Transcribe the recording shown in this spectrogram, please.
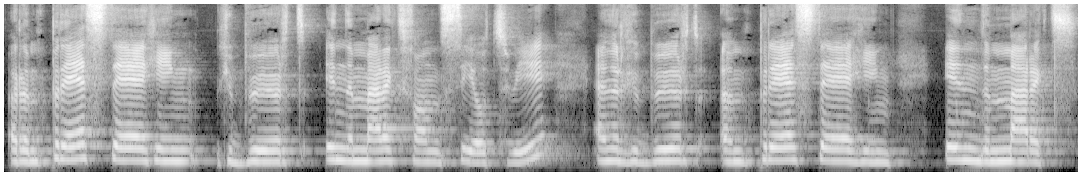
er een prijsstijging gebeurt in de markt van CO2 en er gebeurt een prijsstijging in de markt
